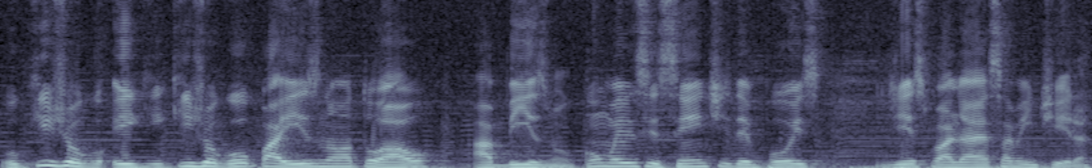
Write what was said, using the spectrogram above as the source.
o que jogou e que jogou o país no atual abismo. Como ele se sente depois de espalhar essa mentira?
